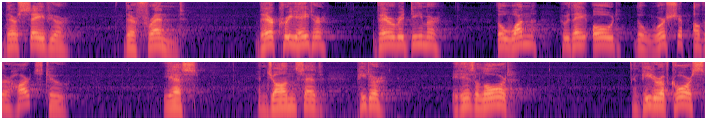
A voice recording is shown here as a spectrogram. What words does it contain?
their Savior, their friend, their Creator, their Redeemer, the one who they owed the worship of their hearts to. Yes, and John said, Peter, it is the Lord. And Peter, of course,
